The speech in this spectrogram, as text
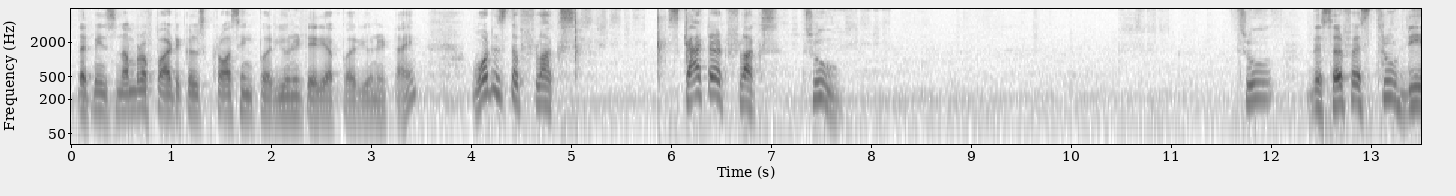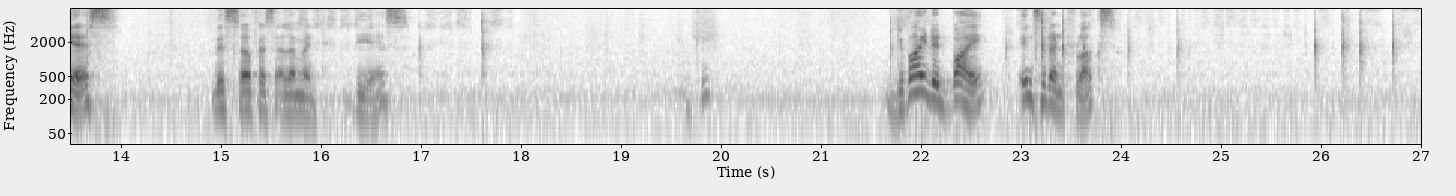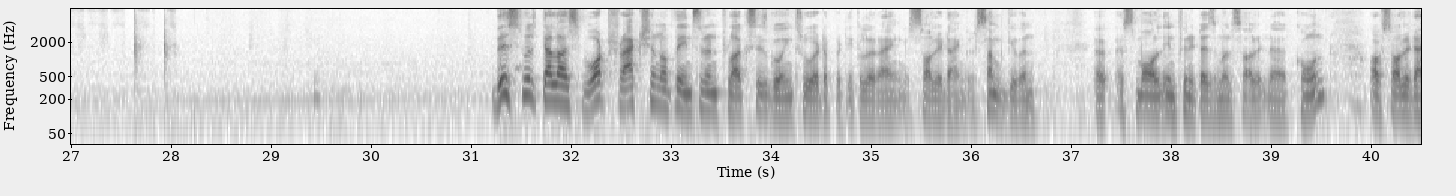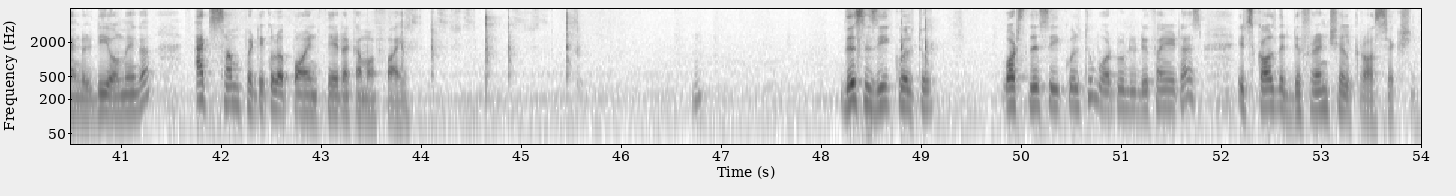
that means number of particles crossing per unit area per unit time. What is the flux scattered flux through through the surface through ds, this surface element ds, okay, divided by incident flux This will tell us what fraction of the incident flux is going through at a particular angle, solid angle, some given a, small infinitesimal solid uh, cone of solid angle d omega at some particular point theta comma phi. Hmm? This is equal to what is this equal to what would you define it as it is called the differential cross section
